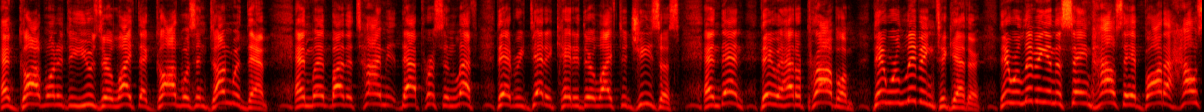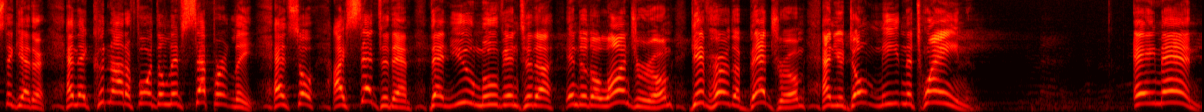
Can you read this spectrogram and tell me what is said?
And God wanted to use their life that God wasn't done with them. And when, by the time that person left, they had rededicated their life to Jesus. And then they had a problem. They were living together. They were living in the same house. They had bought a house together and they could not afford to live separately. And so I said to them, then you move into the into the laundry room, give her the bedroom, and you don't meet in the twain. Amen.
